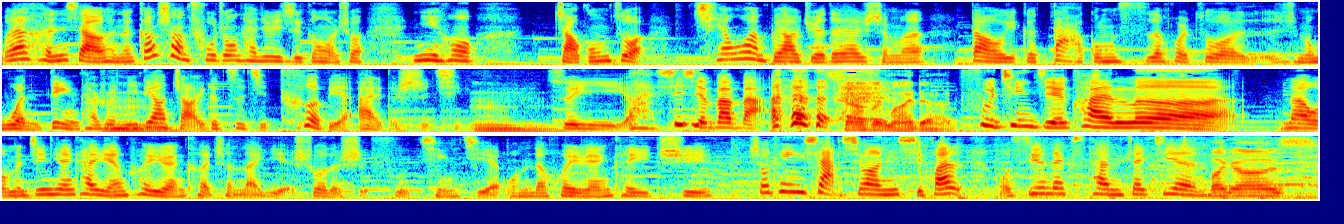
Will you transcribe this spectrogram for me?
我在很小，可能刚上初中，他就一直跟我说：“你以后找工作，千万不要觉得什么到一个大公司或者做什么稳定。”他说：“你一定要找一个自己特别爱的事情。”嗯，所以啊，谢谢爸爸。Sounds like my dad. 父亲节快乐！那我们今天开研会员课程呢，也说的是父亲节，我们的会员可以去收听一下，希望你喜欢。我 see you next time，再见。Bye, guys.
